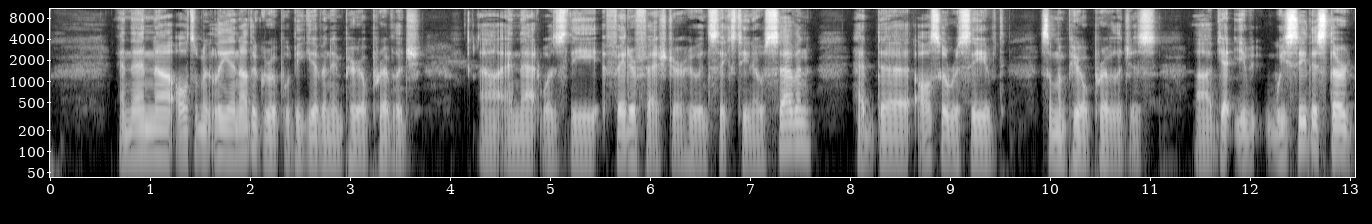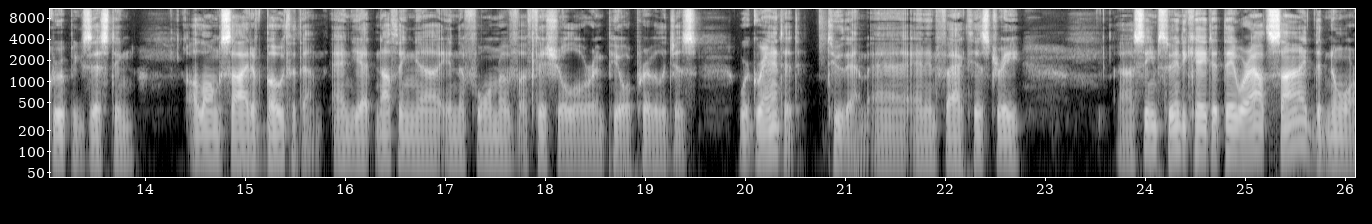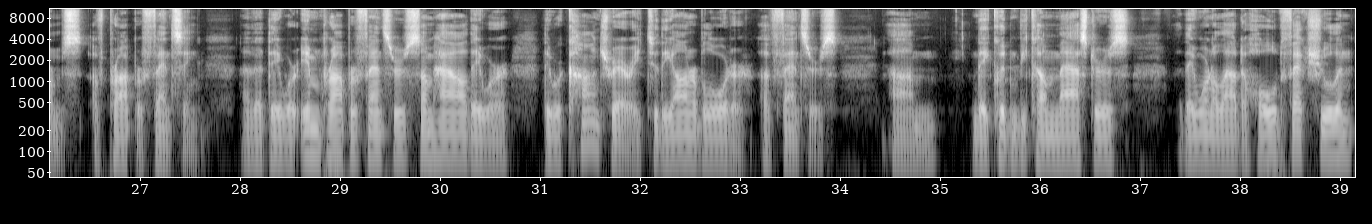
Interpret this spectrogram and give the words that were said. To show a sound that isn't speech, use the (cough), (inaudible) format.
And then uh, ultimately, another group would be given imperial privilege, uh, and that was the Federfechter, who in 1607 had uh, also received some imperial privileges. Uh, yet you, we see this third group existing alongside of both of them, and yet nothing uh, in the form of official or imperial privileges were granted to them. And, and in fact, history uh, seems to indicate that they were outside the norms of proper fencing uh, that they were improper fencers somehow. They were they were contrary to the honorable order of fencers. Um, they couldn't become masters. They weren't allowed to hold Fechtschulen.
